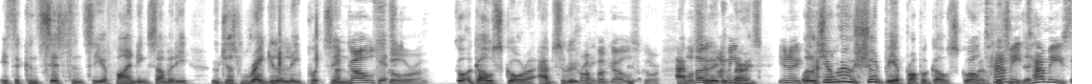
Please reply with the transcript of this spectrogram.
is the consistency of finding somebody who just regularly puts in a goal gets, scorer got a goal scorer, absolutely. Proper goal scorer. Absolutely. Although, I mean, Whereas, you know, well, ta- Giroud should be a proper goal scorer. Well, Tammy, Tammy's,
